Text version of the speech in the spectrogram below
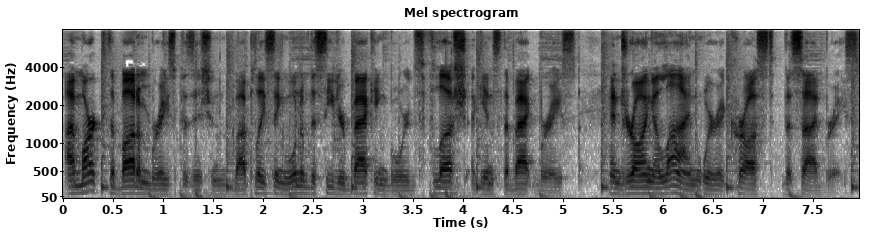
I marked the bottom brace position by placing one of the cedar backing boards flush against the back brace and drawing a line where it crossed the side brace.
